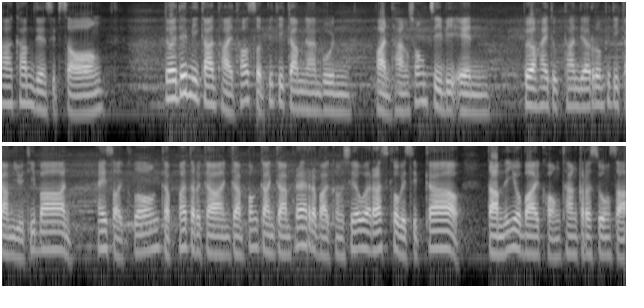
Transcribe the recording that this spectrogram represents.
15 ค่ำเดือน 12 โดยได้มีการถ่ายทอดสดพิธีกรรมงานบุญ ผ่านทางช่อง GBN เพื่อให้ทุกท่านได้ร่วมพิธีกรรมอยู่ที่บ้าน ให้สอดคล้องกับมาตรการการป้องกันการแพร่ระบาดของเชื้อไวรัสโควิด -19 ตามนโยบายของทางกระทรวงสา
